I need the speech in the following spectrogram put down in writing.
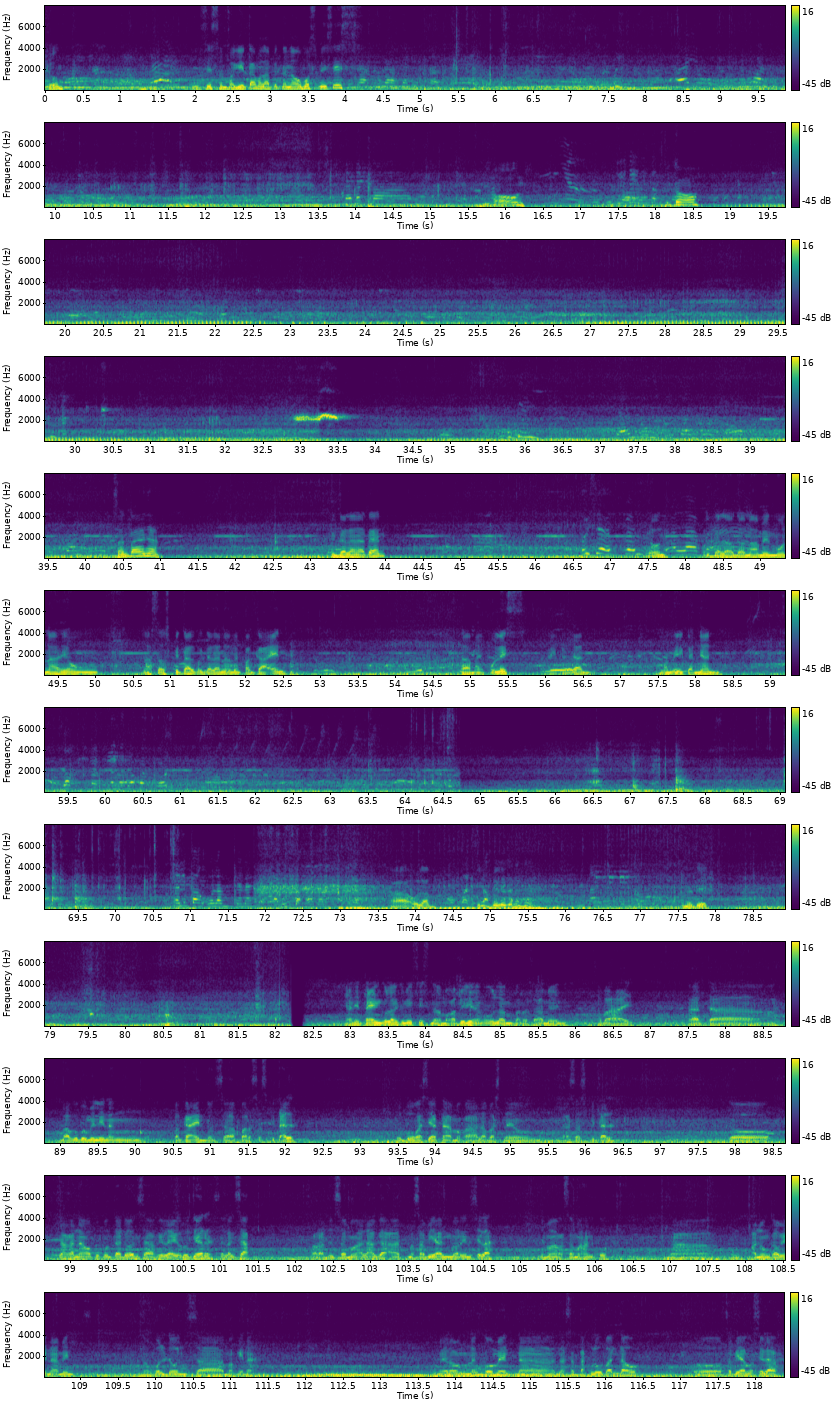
Yun. Mrs. ang bagita malapit na naubos, Mrs. Salamat, ma. Yun. Ito oh. Saan tayo niyan? Pagdala natin? Yun. Pagdala daw namin muna yung nasa ospital, pagdala namin pagkain. Wala, may pulis. Ay ka dyan. Muli ka nyan. Sali pang ulam ka na. Kalisa ka na. Ah, ulam? O, Eh, kalisa. bili ka na dyan. Ano de? Yan, hintayin ko lang si Mrs. na makabili ng ulam para sa amin sa bahay. At ah, bago bumili ng pagkain doon sa para sa ospital. So, bukas yata makalabas na yung nasa ospital. So, saka na ako pupunta doon sa Kilay Roger, sa Lagsak para doon sa mga alaga at masabihan mo rin sila yung mga kasamahan ko na kung anong gawin namin tungkol doon sa makina. Merong nag-comment na nasa Tacloban daw. So sabihan ko sila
